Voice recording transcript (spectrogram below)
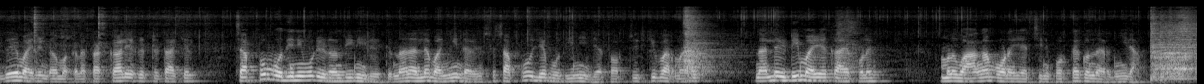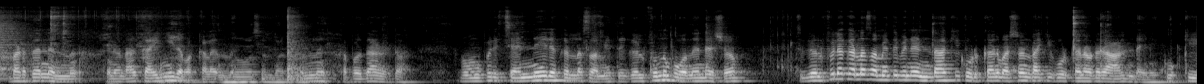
ഇതേമാതിരി ഉണ്ടാവും മക്കളെ. തക്കാളിയൊക്കെ ഇട്ടിട്ടാക്കിയാൽ ചപ്പും പൊതിനയും കൂടി ഇടണ്ടിനിയിലേക്ക് എന്നാൽ നല്ല ഭംഗി ഉണ്ടാവും പക്ഷെ ചപ്പും ഇല്ല പൊതിനിയില്ല. തുറച്ചിരിക്കും പറഞ്ഞാൽ നല്ല ഇടി മഴയൊക്കെ ആയപ്പോൾ നമ്മൾ വാങ്ങാൻ പോകണം വിചാരിച്ചിനി പുറത്തേക്കൊന്നും ഇറങ്ങിയില്ല. ഇവിടെ തന്നെ ഇന്ന് അതിനോട് അത് കഴിഞ്ഞില്ല മക്കളെ ഇന്ന്. ഒന്ന് അപ്പോൾ ഇതാണ് കേട്ടോ അപ്പോൾ മൂപ്പര് ചെന്നൈയിലൊക്കെ ഉള്ള സമയത്ത് ഗൾഫിൽ നിന്ന് പോകുന്നതിന്റെ ശേഷം ഗൾഫിലൊക്കെ ഉള്ള സമയത്ത് പിന്നെ ഉണ്ടാക്കി കൊടുക്കാൻ ഭക്ഷണം ഉണ്ടാക്കി കൊടുക്കാൻ അവിടെ ഒരാളുണ്ടായിന്. കുക്കി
